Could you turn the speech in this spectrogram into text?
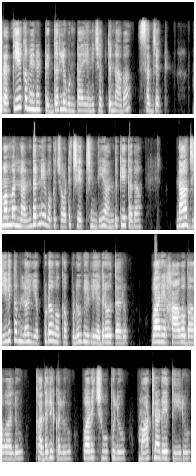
ప్రత్యేకమైన ట్రిగ్గర్లు ఉంటాయని చెప్తున్నావా? సబ్జెక్ట్. మమ్మల్ని అందరినీ ఒక చోట చేర్చింది అందుకే కదా. నా జీవితంలో ఎప్పుడో ఒకప్పుడు వీళ్ళు ఎదురవుతారు. వారి హావభావాలు కదలికలు వారి చూపులు మాట్లాడే తీరు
